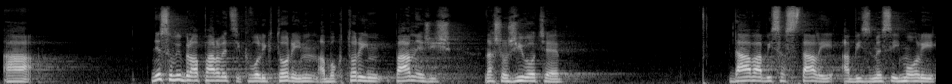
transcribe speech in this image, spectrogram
A dnes som vybral pár vecí, kvôli ktorým, alebo ktorým Pán Ježiš v našom živote dáva, aby sa stali, aby sme si ich mohli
